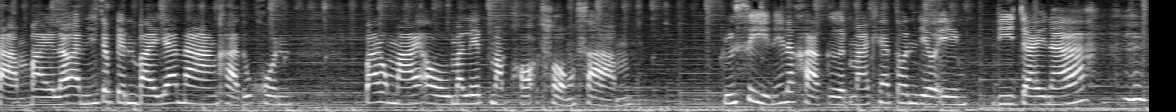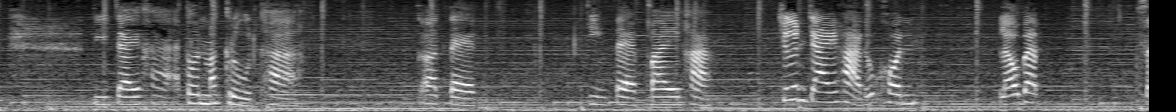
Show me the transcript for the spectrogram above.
สามใบแล้วอันนี้จะเป็นใบย่านางค่ะ ทุกคน ป้าดอกไม้เอาเมล็ดมาเพาะสองสามหรือสี่นี่แหละค่ะ เกิดมาแค่ต้นเดียวเอง ดีใจนะ ดีใจค่ะ ต้นมะกรูดค่ะ ก็แตกกิ่งแตกใบค่ะ ชื่นใจค่ะทุกคน แล้วแบบส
